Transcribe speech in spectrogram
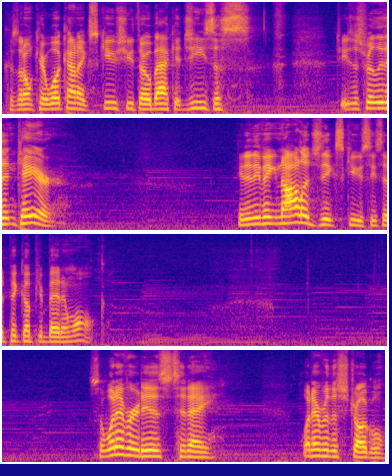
Because I don't care what kind of excuse you throw back at Jesus. Jesus really didn't care. He didn't even acknowledge the excuse. He said, Pick up your bed and walk. So, whatever it is today, whatever the struggle.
